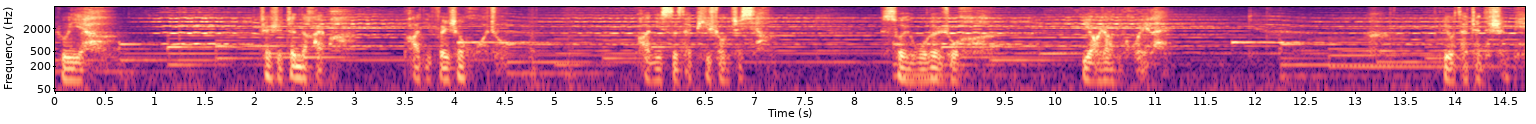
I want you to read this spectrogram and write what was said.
如意啊，朕是真的害怕，怕你焚身火中。怕你死在砒霜之下，所以无论如何，也要让你回来，留在朕的身边。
